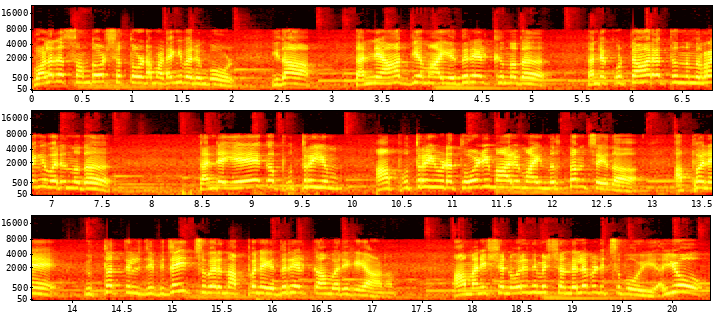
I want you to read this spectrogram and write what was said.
വളരെ സന്തോഷത്തോടെ മടങ്ങി വരുമ്പോൾ ഇതാ തന്നെ ആദ്യമായി എതിരേൽക്കുന്നത് തന്റെ കൊട്ടാരത്തു നിന്നും ഇറങ്ങി വരുന്നത് തന്റെ ഏക പുത്രിയും ആ പുത്രിയുടെ തോഴിമാരുമായി നൃത്തം ചെയ്ത് അപ്പനെ യുദ്ധത്തിൽ വിജയിച്ചു വരുന്ന അപ്പനെ എതിരേൽക്കാൻ വരികയാണ്. ആ മനുഷ്യൻ ഒരു നിമിഷം നിലവിളിച്ചു പോയി അയ്യോ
